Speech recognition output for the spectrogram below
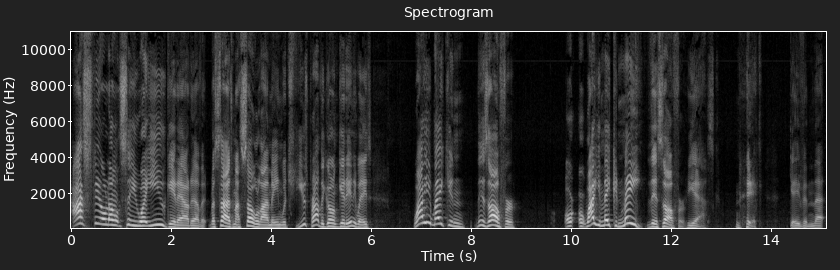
I still don't see what you get out of it, besides my soul, I mean, which you's probably going to get anyways. Why are you making this offer? Or, or why are you making me this offer? He asked. Nick gave him that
